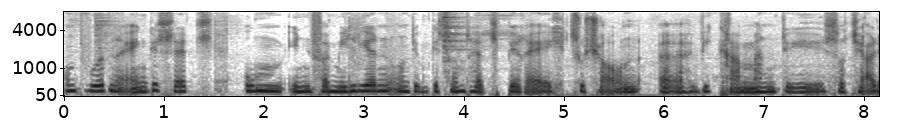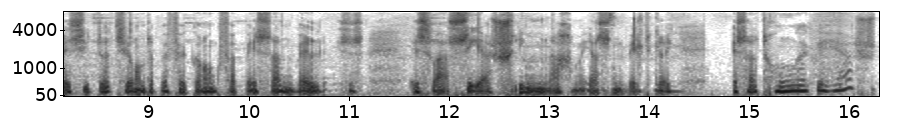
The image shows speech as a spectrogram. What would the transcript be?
und wurden eingesetzt, um in Familien und im Gesundheitsbereich zu schauen, äh, wie kann man die soziale Situation der Bevölkerung verbessern, weil es, es war sehr schlimm nach dem Ersten Weltkrieg. Es hat Hunger geherrscht,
